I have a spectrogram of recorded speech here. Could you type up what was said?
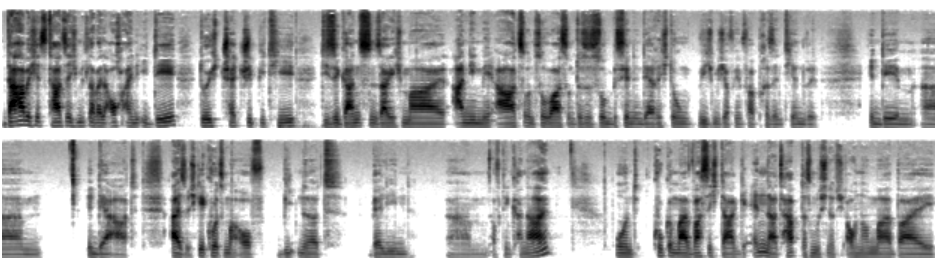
Da habe ich jetzt tatsächlich mittlerweile auch eine Idee durch ChatGPT, diese ganzen, sage ich mal, Anime-Arts und sowas. Und das ist so ein bisschen in der Richtung, wie ich mich auf jeden Fall präsentieren will. In dem, ähm, in der Art. Also ich gehe kurz mal auf BeatNerd Berlin ähm, auf den Kanal und gucke mal, was ich da geändert habe. Das muss ich natürlich auch nochmal bei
